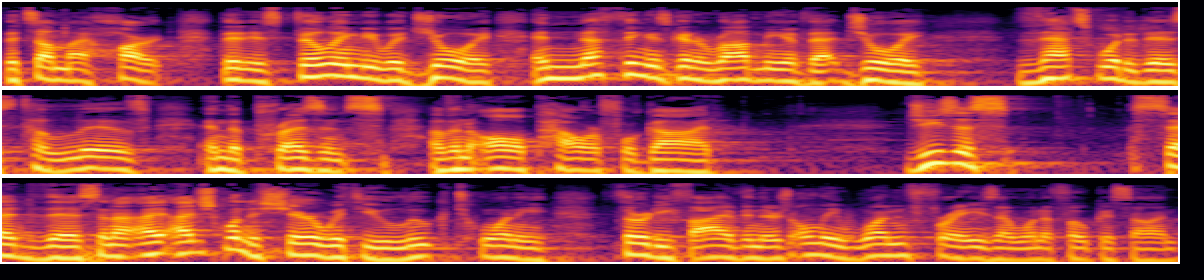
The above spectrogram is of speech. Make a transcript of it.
that's on my heart that is filling me with joy, and nothing is going to rob me of that joy. That's what it is to live in the presence of an all powerful God. Jesus said this, and I, I, just want to share with you Luke 20, 35, and there's only one phrase I want to focus on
